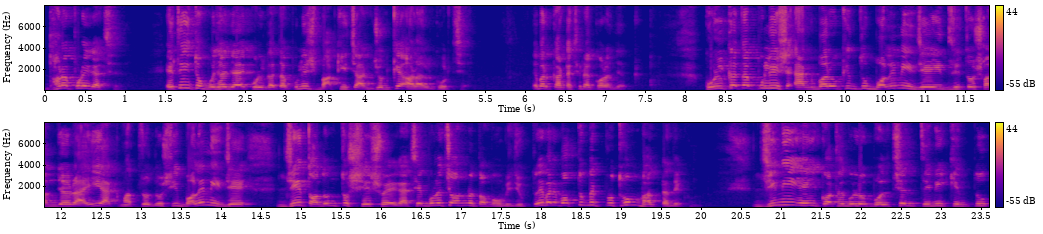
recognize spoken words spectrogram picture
ধরা পড়ে গেছে। এতেই তো বোঝা যায় কলকাতা পুলিশ বাকি চারজনকে আড়াল করছে। এবার কাটাছেড়া করা যাক। কলকাতা পুলিশ একবারও কিন্তু বলেনি যে এই ধৃত সঞ্জয় রায় একমাত্র দোষী, বলেনি যে যে তদন্ত শেষ হয়ে গেছে বলেছে অন্যতম অভিযুক্ত। এবারে বক্তব্যের প্রথম ভাগটা দেখুন। যিনি এই কথাগুলো বলছেন, তিনি কিন্তু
